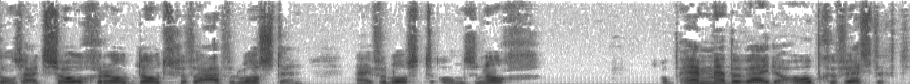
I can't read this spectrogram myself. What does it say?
ons uit zo groot doodsgevaar verlost en hij verlost ons nog. Op hem hebben wij de hoop gevestigd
